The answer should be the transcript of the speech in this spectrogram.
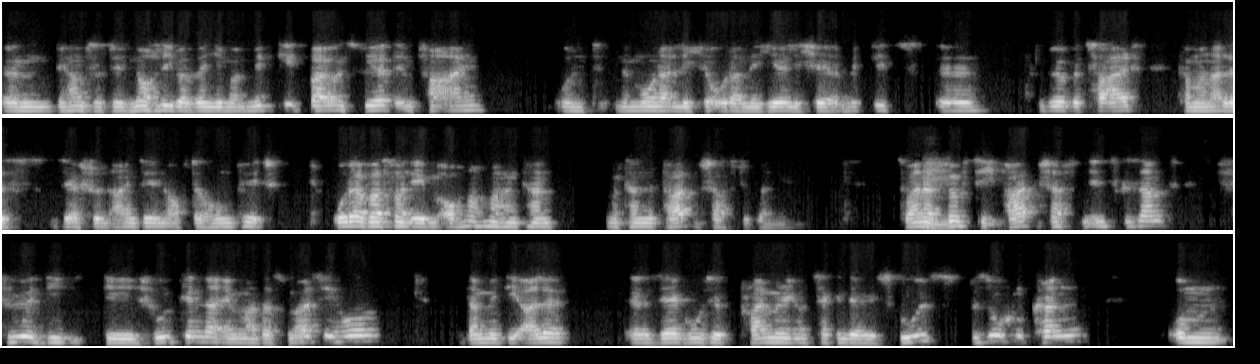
Ähm, wir haben es natürlich noch lieber, wenn jemand Mitglied bei uns wird im Verein und eine monatliche oder eine jährliche Mitgliedsgebühr bezahlt, kann man alles sehr schön einsehen auf der Homepage. Oder was man eben auch noch machen kann, man kann eine Patenschaft übernehmen. 250 mhm. Patenschaften insgesamt für die, die Schulkinder im Mothers Mercy Home, damit die alle äh, sehr gute Primary und Secondary Schools besuchen können, um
